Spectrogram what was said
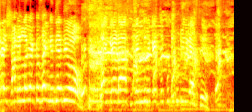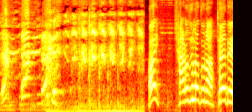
এই শাড়ির লগে একটা জাঙ্গে দিয়ে দিও। জাঙ্গিয়াটা সিজন ধরে কেটে কুটি কুটি করে আছে ওই শাড়ো দিল তো না থয়ে দে।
